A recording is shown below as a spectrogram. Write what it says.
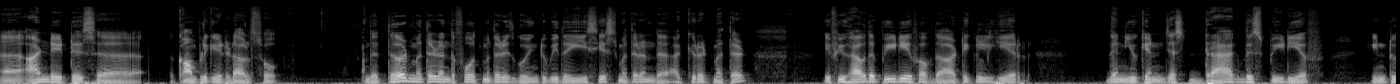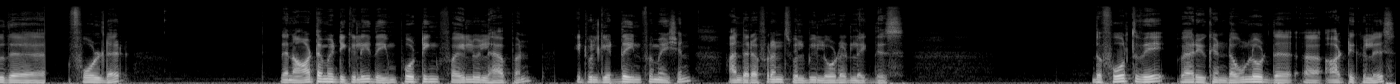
uh, and it is uh, complicated also. The third method and the fourth method is going to be the easiest method and the accurate method if you have the pdf of the article here then you can just drag this pdf into the folder. Then automatically the importing file will happen. It will get the information and the reference will be loaded like this. The fourth way where you can download the uh, article is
